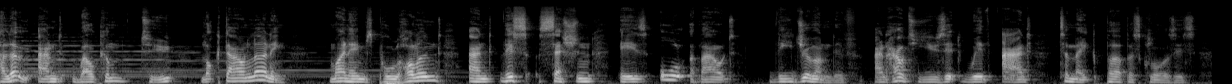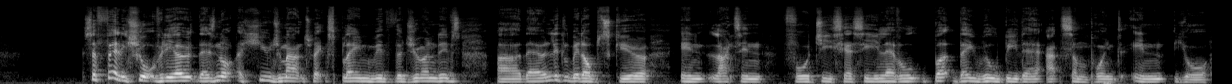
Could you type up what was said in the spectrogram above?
Hello and welcome to Lockdown Learning. My name's Paul Holland, and this session is all about the gerundive and how to use it with ad to make purpose clauses. It's a fairly short video. There's not a huge amount to explain with the gerundives. Uh, they're a little bit obscure in Latin for GCSE level, but they will be there at some point in your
